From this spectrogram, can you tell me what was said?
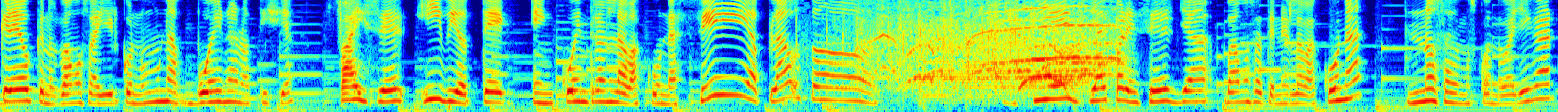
creo que nos vamos a ir con una buena noticia. Pfizer y Biotech encuentran la vacuna. Sí, aplausos. Así es, ya al parecer ya vamos a tener la vacuna. No sabemos cuándo va a llegar.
